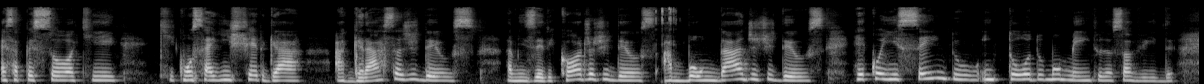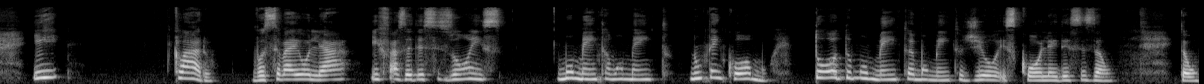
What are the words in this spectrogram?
essa pessoa que que consegue enxergar a graça de Deus, a misericórdia de Deus, a bondade de Deus, reconhecendo em todo momento da sua vida. E, claro, você vai olhar e fazer decisões momento a momento. Não tem como. Todo momento é momento de escolha e decisão. Então,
